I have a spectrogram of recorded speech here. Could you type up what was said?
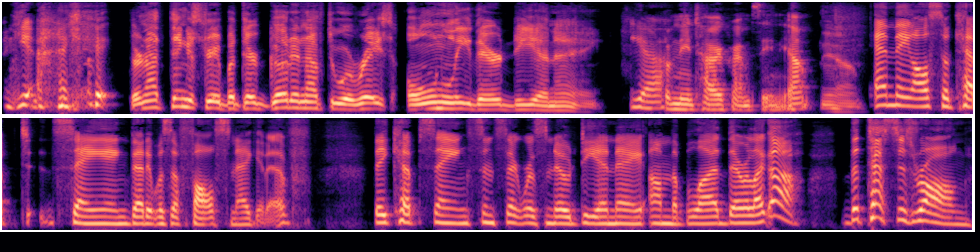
Yeah. they're not thinking straight, but they're good enough to erase only their DNA. yeah. from the entire crime scene. Yep. Yeah. And they also kept saying that it was a false negative. They kept saying since there was no DNA on the blood, they were like, ah, the test is wrong.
